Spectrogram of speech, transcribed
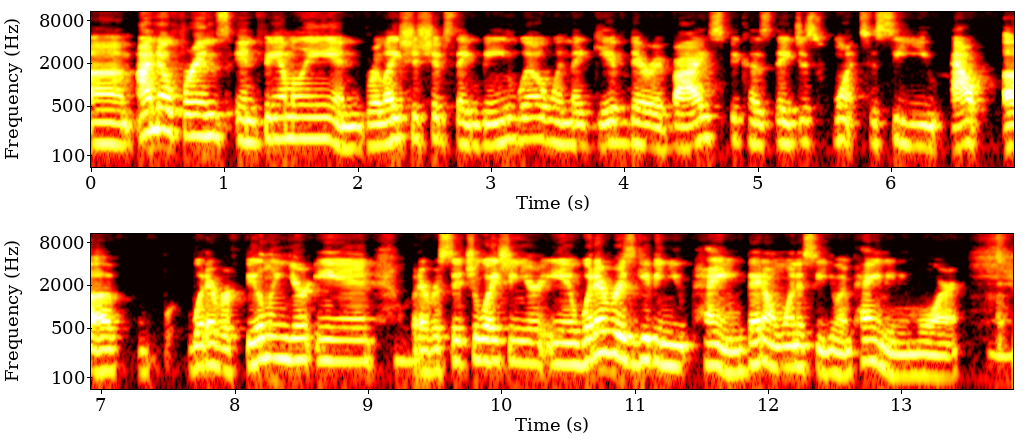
um, i know friends and family and relationships they mean well when they give their advice because they just want to see you out of whatever feeling you're in, whatever situation you're in, whatever is giving you pain. They don't want to see you in pain anymore. Mm-hmm.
